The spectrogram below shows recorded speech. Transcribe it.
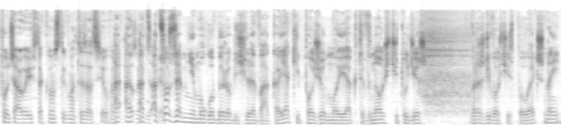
podziały i w taką stygmatyzację. A, Uważam a, a, a co ze mnie mogłoby robić lewaka? Jaki poziom mojej aktywności, tudzież wrażliwości społecznej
